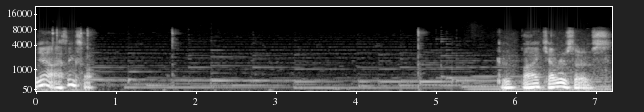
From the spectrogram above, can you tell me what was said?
Yeah, I think so. Goodbye, cavalry reserves.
